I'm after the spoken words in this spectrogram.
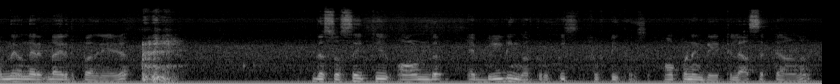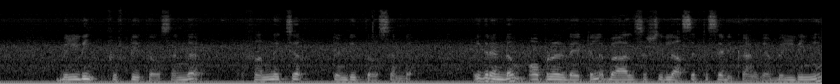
ഒന്ന് ഒന്ന് രണ്ടായിരത്തി പതിനേഴ്. The society owned a building worth rupees fifty thousand opening ഡേറ്റിൽ അസറ്റാണ് building fifty thousand furniture twenty thousand ഇത് രണ്ടും ഓപ്പണിംഗ് ഡേറ്റിൽ ബാലൻസ് ഷീറ്റിൽ അസറ്റ് സൈഡിൽ കാണിക്കുക ബിൽഡിങ്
